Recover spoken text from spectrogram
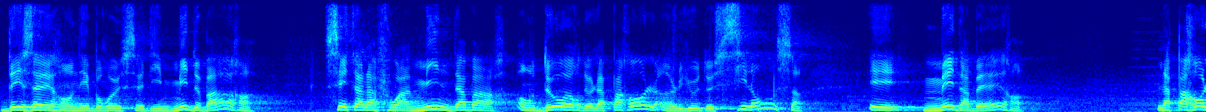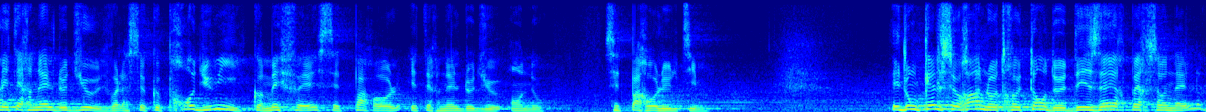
Désert en hébreu se dit midbar, c'est à la fois mine d'Abar en dehors de la parole, un lieu de silence, et Médaber, la parole éternelle de Dieu. Voilà ce que produit comme effet cette parole éternelle de Dieu en nous, cette parole ultime. Et donc quel sera notre temps de désert personnel?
